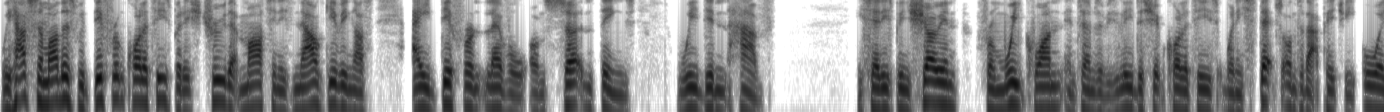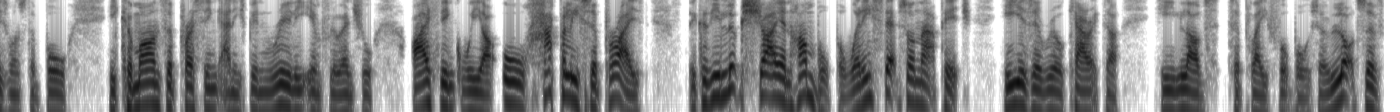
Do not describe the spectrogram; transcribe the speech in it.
We have some others with different qualities, but it's true that Martin is now giving us a different level on certain things we didn't have. He said he's been showing from week one in terms of his leadership qualities. When he steps onto that pitch, he always wants the ball. He commands the pressing and he's been really influential. I think we are all happily surprised because he looks shy and humble, but when he steps on that pitch, he is a real character. He loves to play football. So lots of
